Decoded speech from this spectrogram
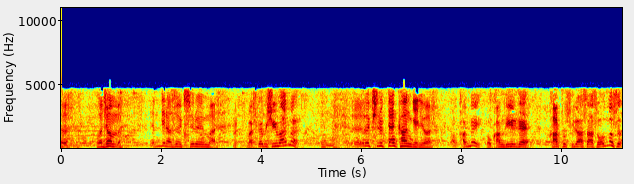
Eh, Hocam biraz öksürüğüm var. Başka bir şey var mı? Eh, Öksürükten kan geliyor. Balkan Bey o kan değil de karpuz hülasası olmasın?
